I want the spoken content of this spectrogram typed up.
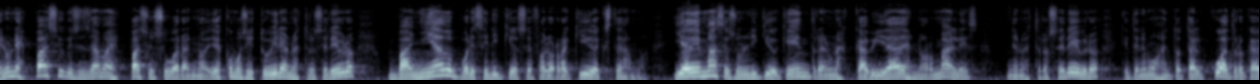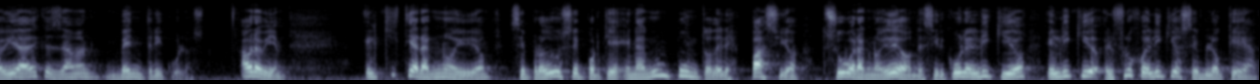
En un espacio que se llama espacio subaracnoide. Es como si estuviera nuestro cerebro bañado por ese líquido cefalorraquídeo externo. Y además es un líquido que entra en unas cavidades normales de nuestro cerebro, que tenemos en total cuatro cavidades que se llaman ventrículos. Ahora bien, el quiste aracnoideo se produce porque en algún punto del espacio subaracnoideo donde circula el líquido, el, flujo de líquido se bloquea.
